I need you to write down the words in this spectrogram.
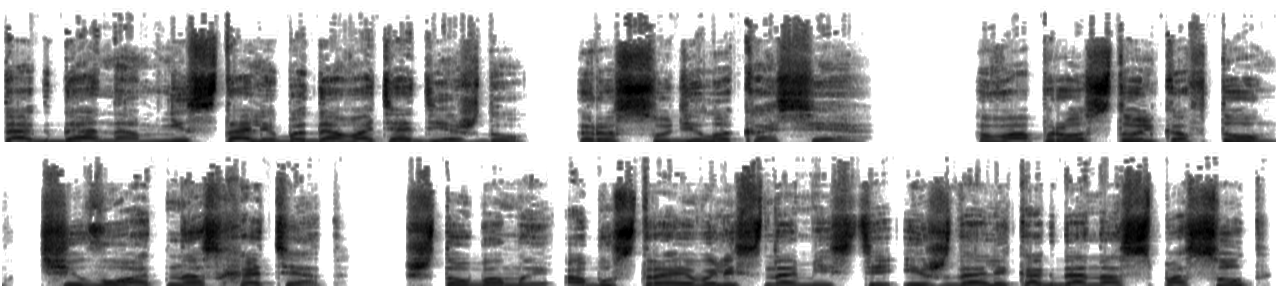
Тогда нам не стали бы давать одежду, рассудила Кассия. Вопрос только в том, чего от нас хотят. Чтобы мы обустраивались на месте и ждали, когда нас спасут,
